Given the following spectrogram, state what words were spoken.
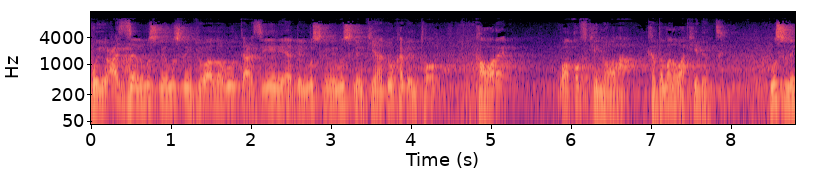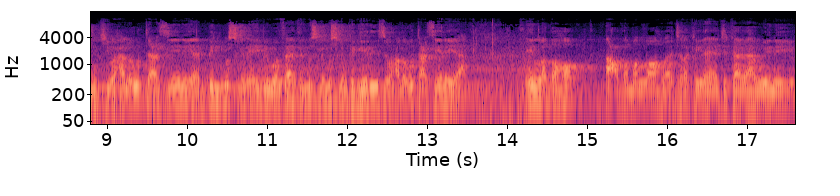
Wayucaza lmuslim muslimkii waa loogu tacsiyeynayaa bilmuslimi muslimkii hadduu ka dhinto ka hore waa qofkii noolaa. Ka dambana waa dhintay muslimkii waxaa loogu tacsiyeynayaa bilmuslim ay biwafaati muslim muslimka geeridiisa waxaa loogu tacsiyeynayaa in la dhaho acdam allahu ajraka ilahay ajirkaaga haweeneeyo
